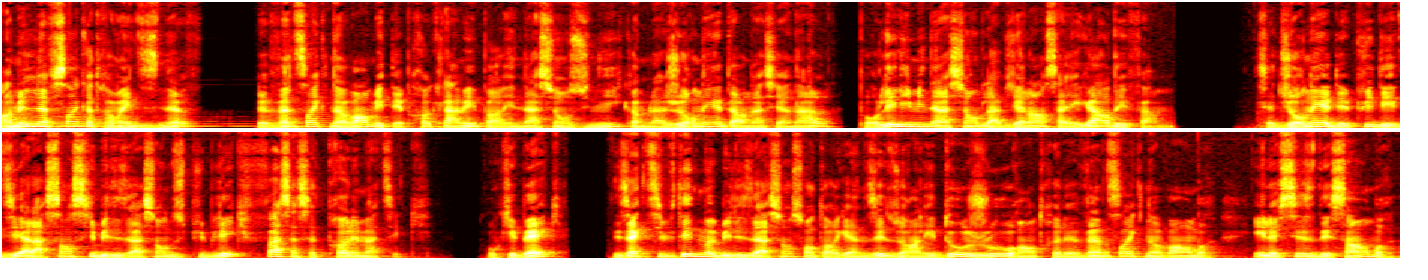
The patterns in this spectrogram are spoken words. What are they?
En 1999, le 25 novembre était proclamé par les Nations Unies comme la Journée internationale pour l'élimination de la violence à l'égard des femmes. Cette journée est depuis dédiée à la sensibilisation du public face à cette problématique. Au Québec, des activités de mobilisation sont organisées durant les 12 jours entre le 25 novembre et le 6 décembre,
